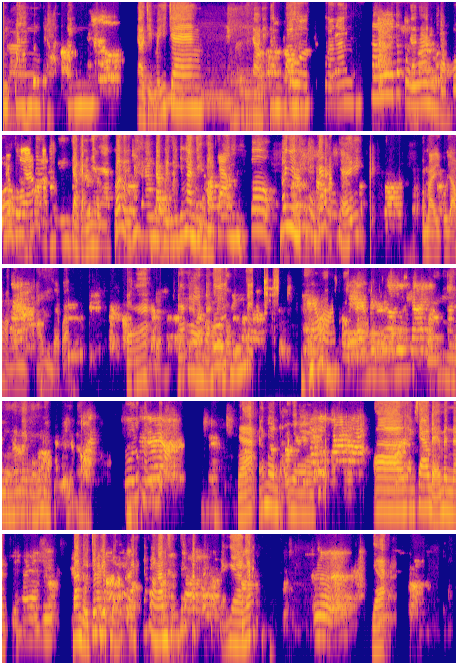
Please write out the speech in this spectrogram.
Tăng chào anh Tâm chào chị Mỹ Trang. Chào chị Thanh Tâm Hoàng Anh. Tất Quỳnh Anh. chào cô. Giáo. Chào cả nhà. Rất là biết ơn đặc biệt là những anh chị mở trang cô. Nó nhìn thấy được các anh chị. Hôm nay cô giáo Hoàng Anh mặc áo nhìn đẹp quá. Dạ. Cảm ơn đã cô lúc đẹp kéo rồi anh đây còn có nhiều cô lúc này cũng đẹp. Dạ cảm ơn cả nhà. À, làm sao để mình à, ban tổ chức giúp đỡ các hoàng anh xin phép tắt cả nhà nhé. Dạ.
